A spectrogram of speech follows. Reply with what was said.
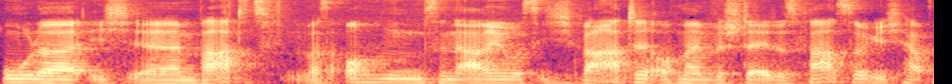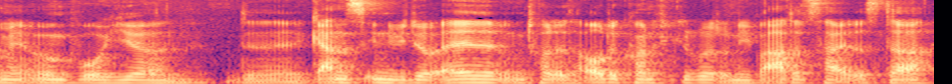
Oder ich äh, warte, was auch ein Szenario ist, ich warte auf mein bestelltes Fahrzeug. Ich habe mir irgendwo hier äh, ganz individuell ein tolles Auto konfiguriert und die Wartezeit ist da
